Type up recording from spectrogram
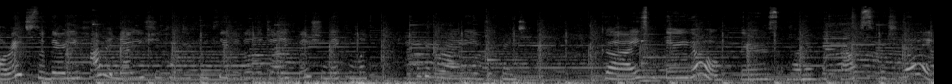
Alright, so there you have it. Now you should have your completed little jellyfish and they can look like a variety of different guys. But there you go. There's one of the crafts for today.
